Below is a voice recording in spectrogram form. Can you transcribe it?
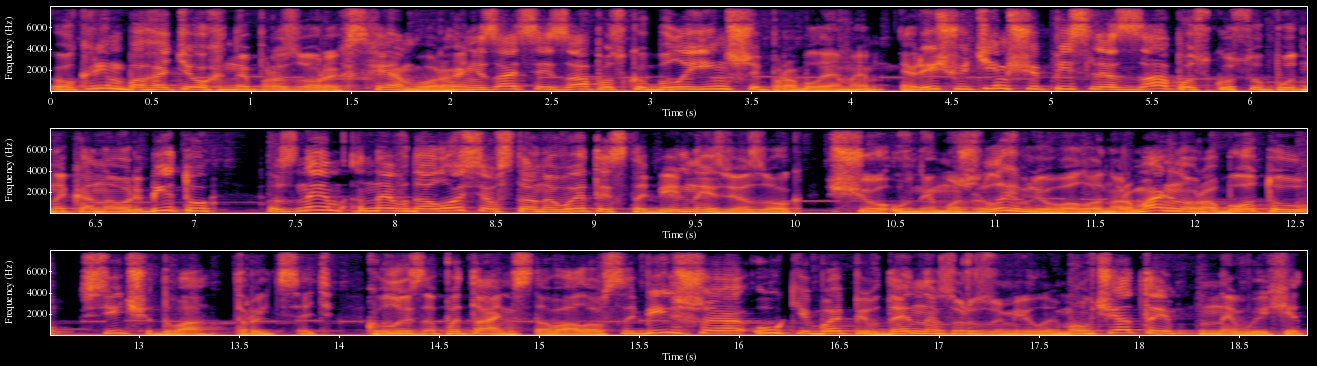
Окрім багатьох непрозорих схем, в організації запуску були інші проблеми. Річ у тім, що після запуску супутника на орбіту з ним не вдалося встановити стабільний зв'язок, що унеможливлювало нормальну роботу Січ 230 Коли запитань ставало все більше, у КІБ Південне зрозуміли, мовчати не вихід.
